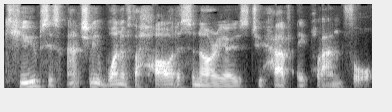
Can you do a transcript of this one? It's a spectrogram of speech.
cubes is actually one of the harder scenarios to have a plan for.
